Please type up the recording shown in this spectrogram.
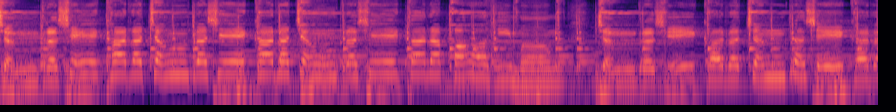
चन्द्रशेखर चन्द्रशेखर चन्द्रशेखर पाहि मां चन्द्रशेखर चन्द्रशेखर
